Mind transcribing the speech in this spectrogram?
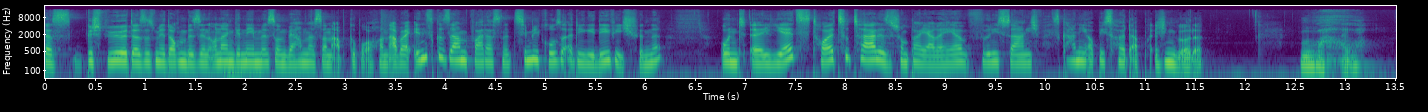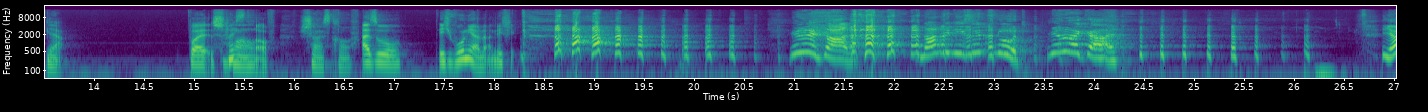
das gespürt, dass es mir doch ein bisschen unangenehm ist und wir haben das dann abgebrochen. Aber insgesamt war das eine ziemlich großartige Idee, wie ich finde. Und äh, jetzt, heutzutage, das ist schon ein paar Jahre her, würde ich sagen, ich weiß gar nicht, ob ich es heute abbrechen würde. Wow. Ja. Weil, scheiß Wow. drauf. Scheiß drauf. Also, ich wohne ja da nicht. Mir egal. Mach mir die Sintflut. Mir egal. Ja.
